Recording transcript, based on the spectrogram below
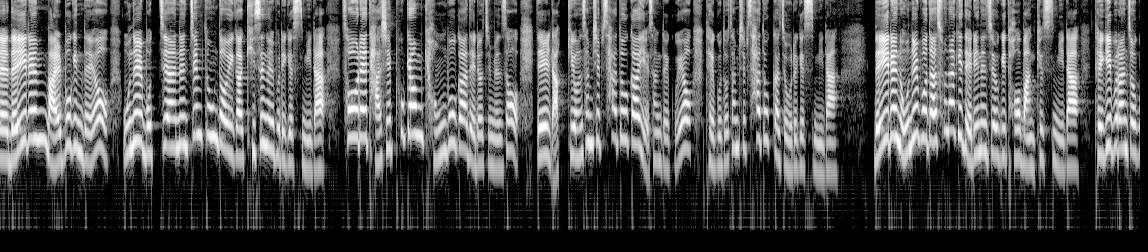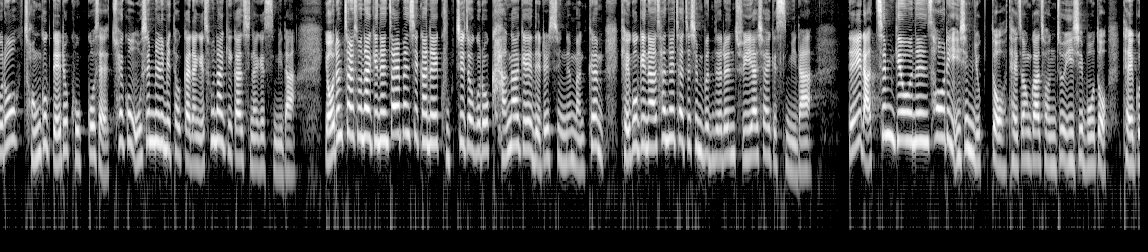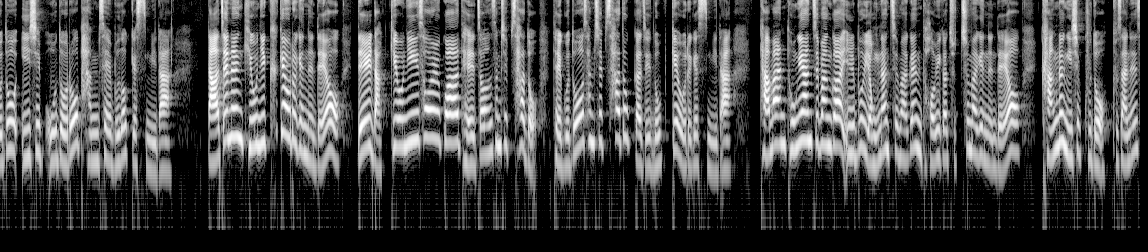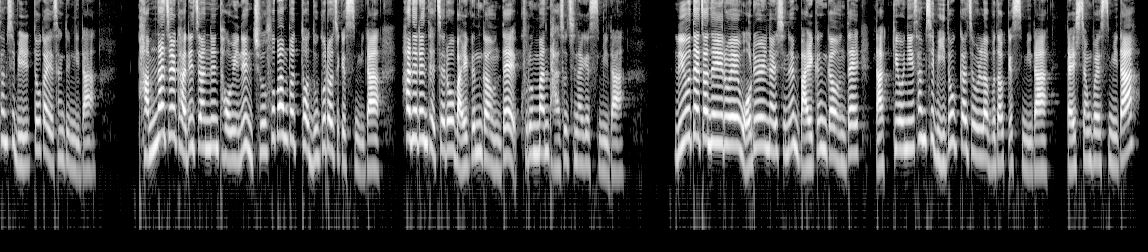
네, 내일은 말복인데요. 오늘 못지않은 찜통 더위가 기승을 부리겠습니다. 서울에 다시 폭염 경보가 내려지면서 내일 낮 기온 34도가 예상되고요. 대구도 34도까지 오르겠습니다. 내일은 오늘보다 소나기 내리는 지역이 더 많겠습니다. 대기 불안적으로 전국 내륙 곳곳에 최고 50mm가량의 소나기가 지나겠습니다. 여름철 소나기는 짧은 시간에 국지적으로 강하게 내릴 수 있는 만큼 계곡이나 산을 찾으신 분들은 주의하셔야겠습니다. 내일 아침 기온은 서울이 26도, 대전과 전주 25도, 대구도 25도로 밤새 무덥겠습니다. 낮에는 기온이 크게 오르겠는데요. 내일 낮 기온이 서울과 대전 34도, 대구도 34도까지 높게 오르겠습니다. 다만 동해안 지방과 일부 영남 지방은 더위가 주춤하겠는데요. 강릉 29도, 부산은 31도가 예상됩니다. 밤낮을 가리지 않는 더위는 주 후반부터 누그러지겠습니다. 하늘은 대체로 맑은 가운데 구름만 다소 지나겠습니다. 리우데자네이로의 월요일 날씨는 맑은 가운데 낮 기온이 32도까지 올라 무덥겠습니다. 날씨 정보였습니다.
